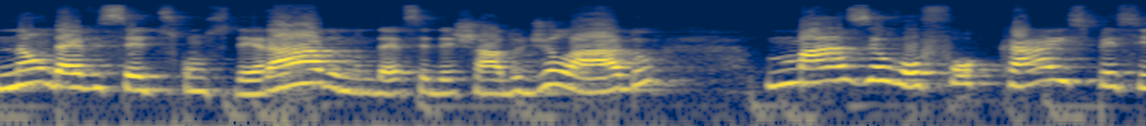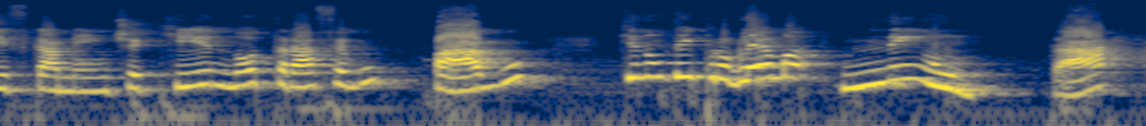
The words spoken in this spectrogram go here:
Não deve ser desconsiderado, não deve ser deixado de lado, mas eu vou focar especificamente aqui no tráfego pago, que não tem problema nenhum, tá?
